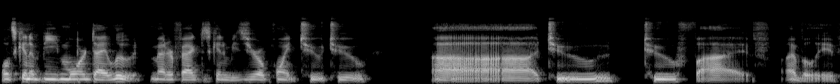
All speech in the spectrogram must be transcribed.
Well, it's going to be more dilute. Matter of fact, it's going to be 0.22 uh, 225, I believe,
